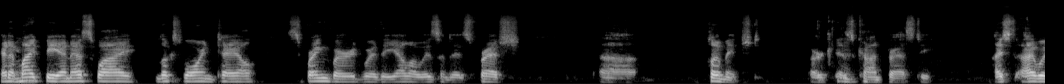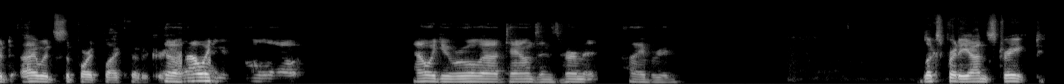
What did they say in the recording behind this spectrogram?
And it might be an SY looks worn tail spring bird where the yellow isn't as fresh uh, plumaged or as contrasty. I, s- I would I would support black throated green. So how would you rule out how would you rule out Townsend's hermit hybrid, Looks pretty unstreaked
